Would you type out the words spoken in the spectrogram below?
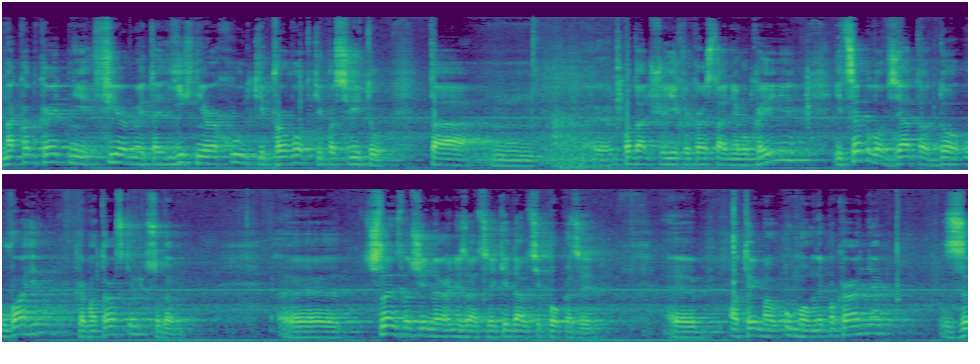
на конкретні фірми та їхні рахунки, проводки по світу та е, подальше їх використання в Україні. І це було взято до уваги Краматорським судом. Е, Член злочинної організації, який дав ці покази, е, отримав умовне покарання з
